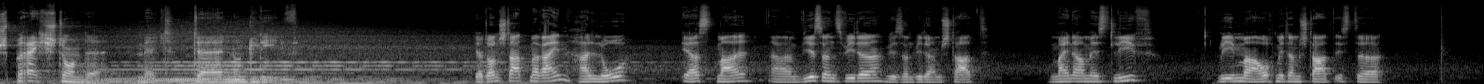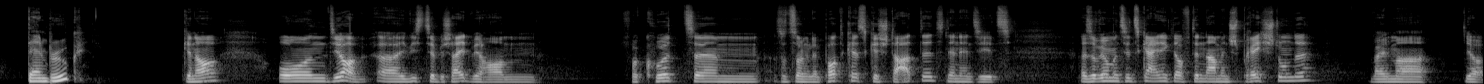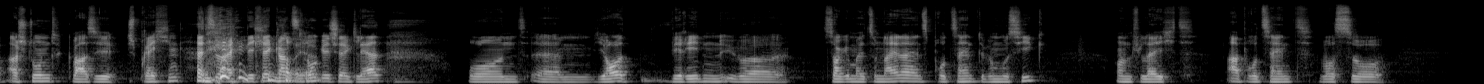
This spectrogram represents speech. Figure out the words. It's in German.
Sprechstunde mit Dan und Leaf. Ja, dann starten wir rein. Hallo, erstmal. Äh, wir sind's wieder, wir sind wieder am Start. Mein Name ist Leaf. Wie immer auch mit am Start ist der Dan Brook. Genau. Und ja, äh, ihr wisst ja Bescheid, wir haben vor kurzem sozusagen den Podcast gestartet. Den nennen sie jetzt, also wir haben uns jetzt geeinigt auf den Namen Sprechstunde, weil wir ja eine Stunde quasi sprechen. Also eigentlich Genau, ganz ja. logisch erklärt. Und ähm, ja, wir reden über, sage ich mal, zu 99% über Musik und vielleicht ein Prozent, was so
